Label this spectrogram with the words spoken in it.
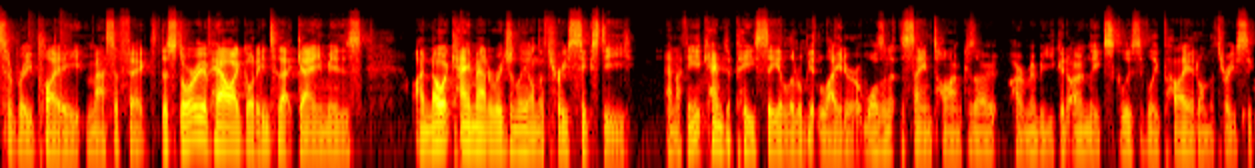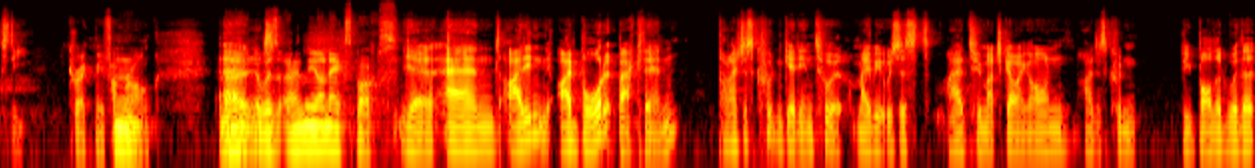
to replay Mass Effect. The story of how I got into that game is I know it came out originally on the 360, and I think it came to PC a little bit later. It wasn't at the same time because I, I remember you could only exclusively play it on the 360. Correct me if I'm Hmm. wrong. No, And- it was only on Xbox. Yeah, and I didn't. I bought it back then, but I just couldn't get into it. Maybe it was just I had too much going on. I just couldn't be bothered with it.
